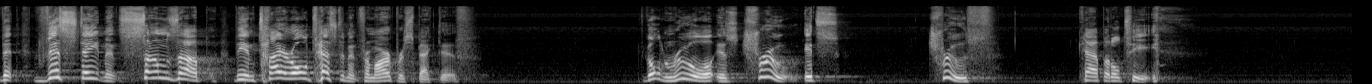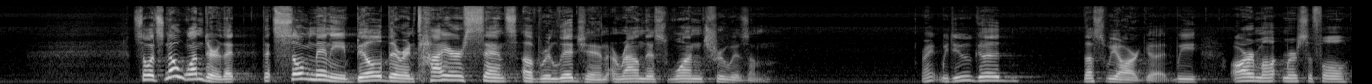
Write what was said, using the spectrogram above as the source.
That this statement sums up the entire Old Testament from our perspective. The Golden Rule is true, it's truth, capital T. So it's no wonder that, that so many build their entire sense of religion around this one truism. Right? We do good, thus we are good. We are merciful,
